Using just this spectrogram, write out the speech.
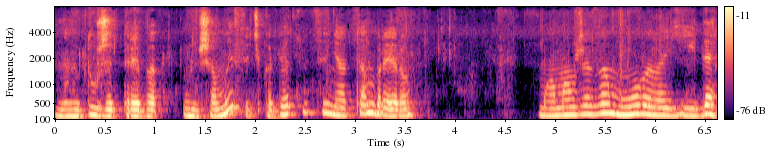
Нам дуже треба інша мисочка для цуценят Самбреро. Мама вже замовила, їде.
